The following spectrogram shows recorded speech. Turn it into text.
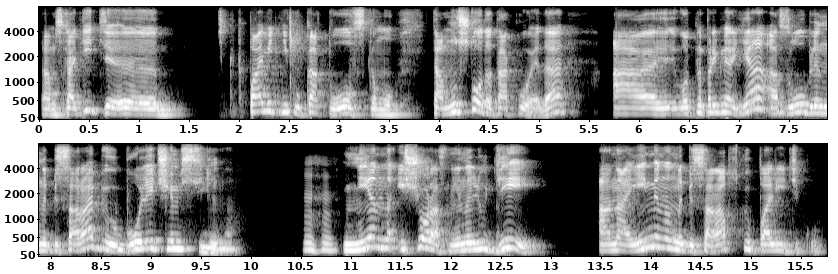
там сходить э, к памятнику Котовскому, там, ну что-то такое, да. А вот, например, я озлоблен на Бессарабию более чем сильно. Угу. Не на, еще раз, не на людей, а на именно на бессарабскую политику.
